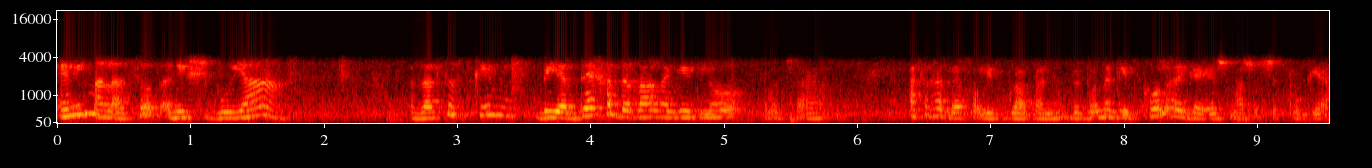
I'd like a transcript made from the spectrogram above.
אין לי מה לעשות, אני שבויה. אז אל תסכימי. בידך דבר להגיד לא, רוצה... אף אחד לא יכול לפגוע בנו, ובוא נגיד, כל רגע יש משהו שפוגע,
